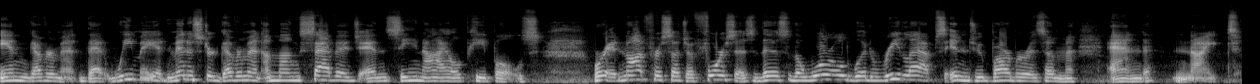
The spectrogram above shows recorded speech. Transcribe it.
in government that we may administer government among savage and senile peoples. Were it not for such a force as this, the world would relapse into barbarism and night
